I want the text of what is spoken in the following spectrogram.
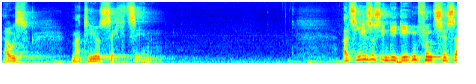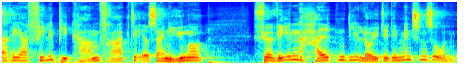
aus Matthäus 16. Als Jesus in die Gegend von Caesarea Philippi kam, fragte er seine Jünger, für wen halten die Leute den Menschensohn?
